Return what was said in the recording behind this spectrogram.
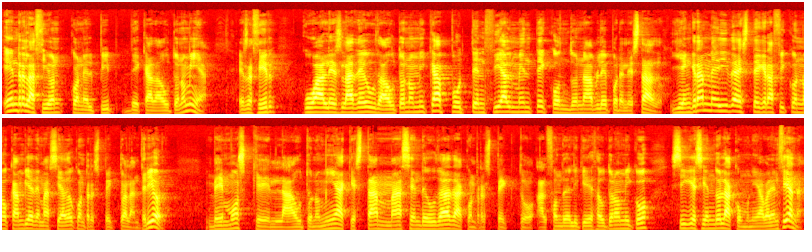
en relación con el PIB de cada autonomía. Es decir, cuál es la deuda autonómica potencialmente condonable por el Estado. Y en gran medida este gráfico no cambia demasiado con respecto al anterior vemos que la autonomía que está más endeudada con respecto al Fondo de Liquidez Autonómico sigue siendo la Comunidad Valenciana.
